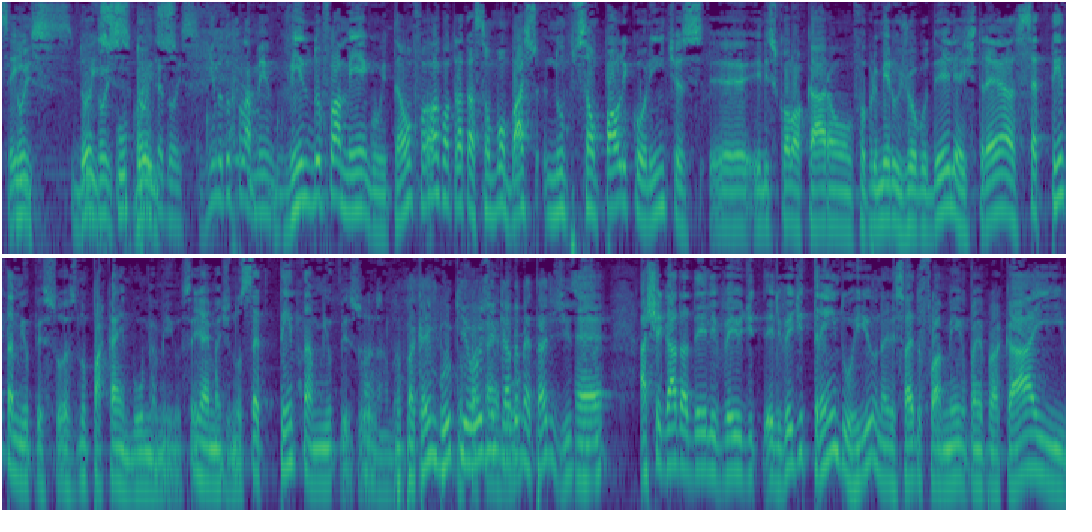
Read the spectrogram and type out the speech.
46. Dois. Dois. Dois. Dois. Vindo do Flamengo. Vindo do Flamengo. Então foi uma contratação bombástica. No São Paulo e Corinthians, eh, eles colocaram, foi o primeiro jogo dele, a estreia, 70 mil pessoas no Pacaembu, meu amigo. Você já imaginou? 70 mil pessoas. Caramba. No Pacaembu, que no hoje Pacaembu. cabe metade disso. É. Né? A chegada dele veio de, ele veio de trem do Rio, né? Ele sai do Flamengo para ir para cá e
